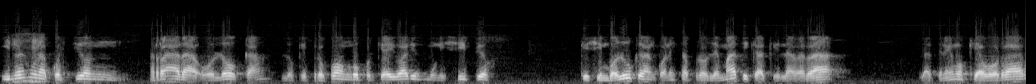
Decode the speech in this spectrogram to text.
Y no es una cuestión rara o loca lo que propongo, porque hay varios municipios que se involucran con esta problemática, que la verdad la tenemos que abordar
